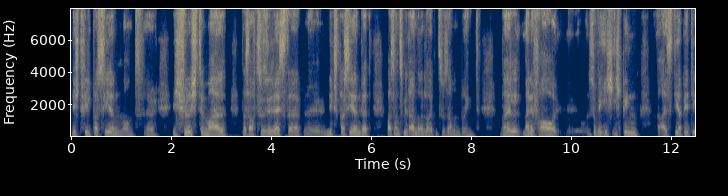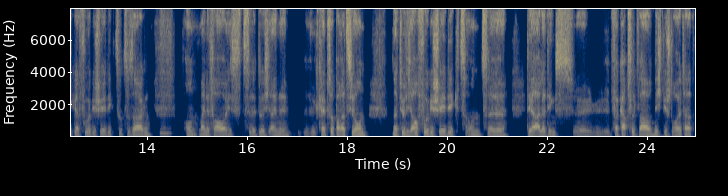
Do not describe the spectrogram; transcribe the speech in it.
nicht viel passieren. Und äh, ich fürchte mal, dass auch zu Silvester äh, nichts passieren wird, was uns mit anderen Leuten zusammenbringt. Weil meine Frau, so wie ich, ich bin als Diabetiker vorgeschädigt sozusagen. Mhm. Und meine Frau ist äh, durch eine äh, Krebsoperation natürlich auch vorgeschädigt und äh, der allerdings äh, verkapselt war und nicht gestreut hat,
